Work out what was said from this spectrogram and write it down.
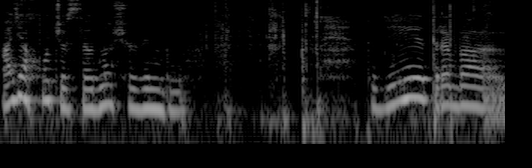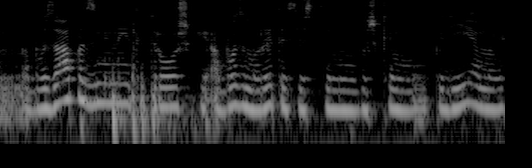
А я хочу все одно, щоб він був. Тоді треба або запис змінити трошки, або змиритися з цими важкими подіями.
